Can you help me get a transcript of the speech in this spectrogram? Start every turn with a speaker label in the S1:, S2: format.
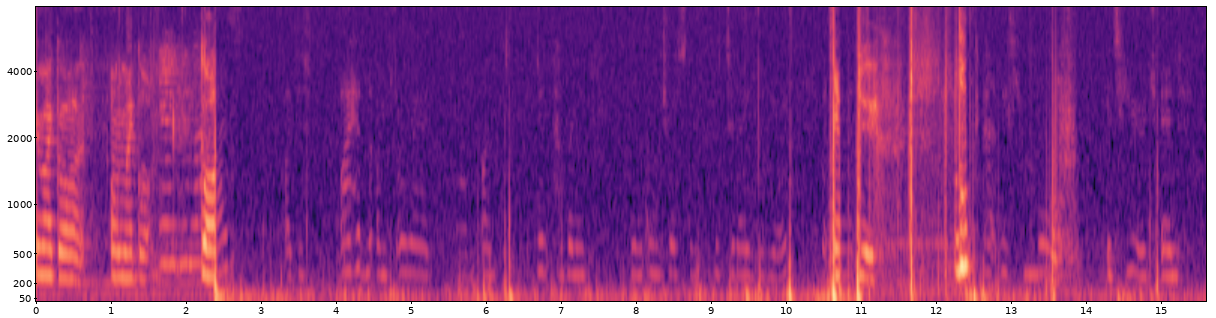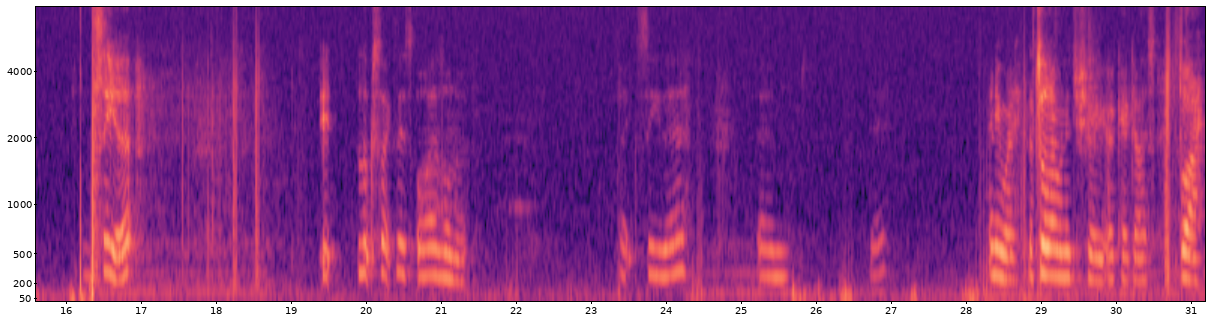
S1: Oh my god. Oh my god. Guys, I just, I had, I'm sorry, I, um, I didn't have anything interesting for today's video, but now I do. Look at this morph. It's huge and you can see it. It looks like there's eyes on it. Like, see there? And there? Anyway, that's all I wanted to show you. Okay, guys. Bye.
